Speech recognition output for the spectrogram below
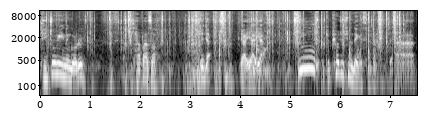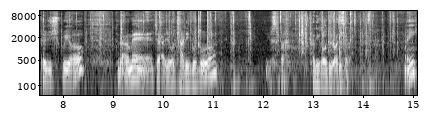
뒤쪽에 있는 거를 잡아서 자 야야야 쭉 이렇게 펴주시면 되겠습니다. 자 펴주시고요. 그 다음에 자요 다리 부분 이것을 봐. 다리가 어디 갔어? 어이?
